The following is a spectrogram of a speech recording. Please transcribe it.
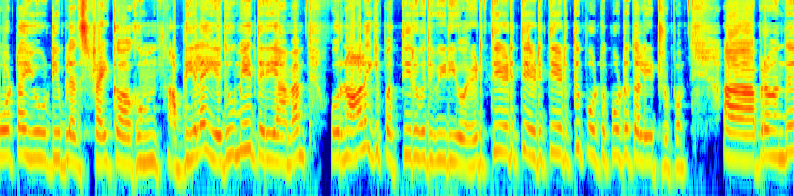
போட்டால் யூடியூப்பில் அது ஸ்ட்ரைக் ஆகும்? அப்படியெல்லாம் எதுவுமே தெரியாமல் ஒரு நாளைக்கு பத்து இருபது வீடியோ எடுத்து எடுத்து எடுத்து எடுத்து போட்டு போட்டு தள்ளிட்டு இருப்போம். அப்புறம் வந்து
